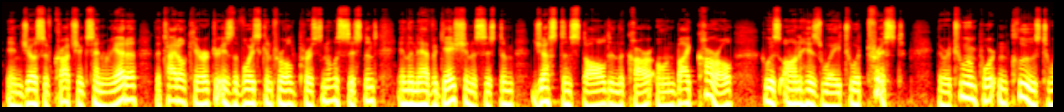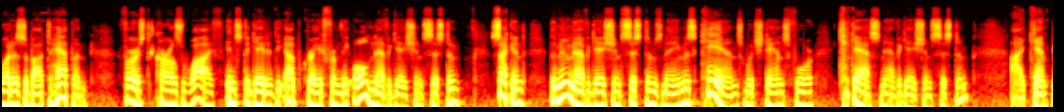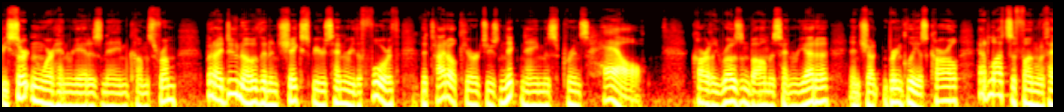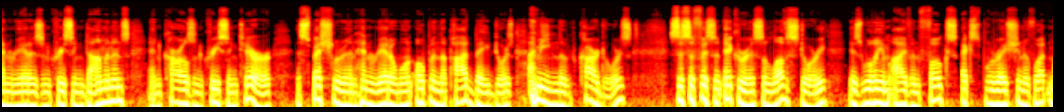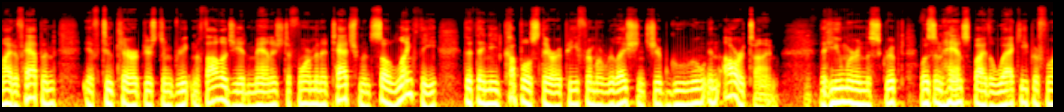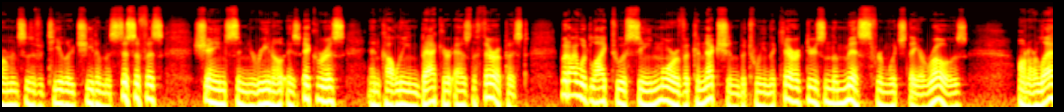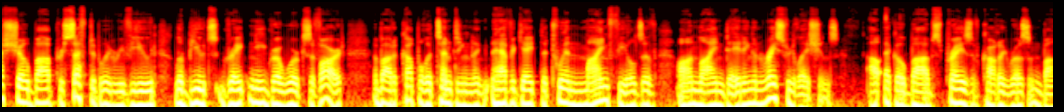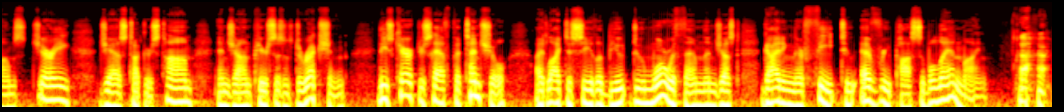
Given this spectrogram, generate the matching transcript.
In Joseph Krawczyk's Henrietta, the title character is the voice controlled personal assistant in the navigation system just installed in the car owned by Carl, who is on his way to a tryst. There are two important clues to what is about to happen. First, Carl's wife instigated the upgrade from the old navigation system. Second, the new navigation system's name is CANS, which stands for Kick Ass Navigation System. I can't be certain where Henrietta's name comes from, but I do know that in Shakespeare's Henry IV, the title character's nickname is Prince Hal. Carly Rosenbaum as Henrietta and Chuck Brinkley as Carl had lots of fun with Henrietta's increasing dominance and Carl's increasing terror, especially when Henrietta won't open the pod bay doors, I mean the car doors. Sisyphus and Icarus, a love story, is William Ivan Folk's exploration of what might have happened if two characters from Greek mythology had managed to form an attachment so lengthy that they need couples therapy from a relationship guru in our time. The humor in the script was enhanced by the wacky performances of Taylor Cheatham as Sisyphus, Shane Signorino as Icarus, and Colleen Backer as the therapist but I would like to have seen more of a connection between the characters and the myths from which they arose. On our last show, Bob perceptibly reviewed LaBute's great Negro works of art about a couple attempting to navigate the twin minefields of online dating and race relations. I'll echo Bob's praise of Carly Rosenbaum's Jerry, Jazz Tucker's Tom, and John Pearson's direction. These characters have potential, I'd like to see LaBute do more with them than just guiding their feet to every possible landmine.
